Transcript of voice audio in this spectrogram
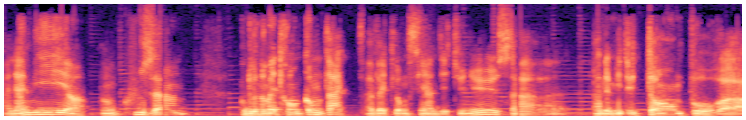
ami, un, cousin, de nous mettre en contact avec l'ancien détenu. Ça a mis du temps pour euh,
